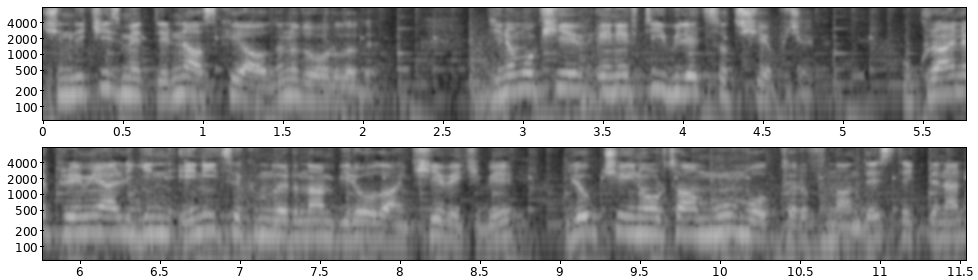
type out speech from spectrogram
Çin'deki hizmetlerini askıya aldığını doğruladı. Dinamo Kiev NFT bilet satışı yapacak. Ukrayna Premier Lig'in en iyi takımlarından biri olan Kiev ekibi, blockchain ortağı Moonwalk tarafından desteklenen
